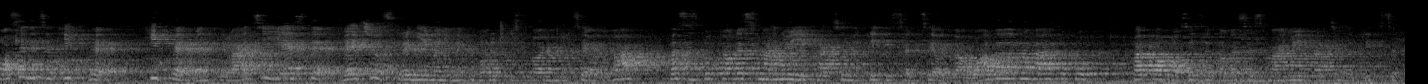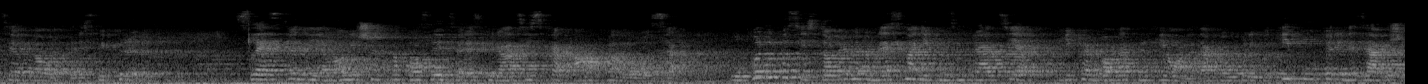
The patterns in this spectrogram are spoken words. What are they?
Posljedica hiper, hiperventilacije jeste veće odstranjivanje metabolički stvorenog CO2, pa se zbog toga smanjuje i parcijalni pritisak CO2 u alveolarnom vazduhu, pa kao posljedica toga se smanjuje i parcijalni pritisak CO2 u arterijskoj krvi. Sledstvena je logična kao posljedica respiracijska alkaloza. Ukoliko se istovremeno ne smanji koncentracija bikarbonatnih iona, dakle ukoliko ti puteri ne završe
